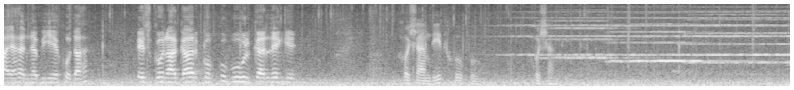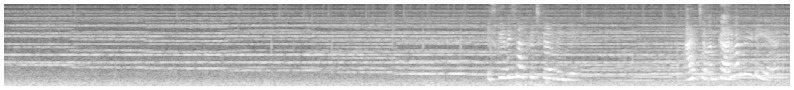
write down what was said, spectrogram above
आया नबी खुदा। इस गुनाहगार को कबूल कर लेंगे। खुश आमदीद खूफू। खुश आमदीद। इसके भी साथ कुछ कर देंगे। आज चमत्कार वाली है।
